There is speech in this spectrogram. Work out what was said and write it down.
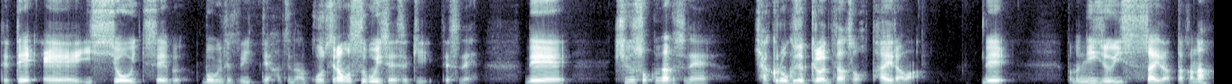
出て、えー1勝1セーブ、防御率1.87、こちらもすごい成績ですね。で、球速がですね、160キロ出たんですよ、平は。で、まだ21歳だったかな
